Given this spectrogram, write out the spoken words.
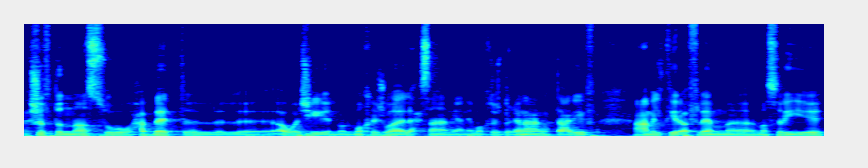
وشفت النص وحبيت أول شيء إنه المخرج وائل إحسان يعني مخرج بغنى عن. التعريف عامل كتير أفلام آه، مصرية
